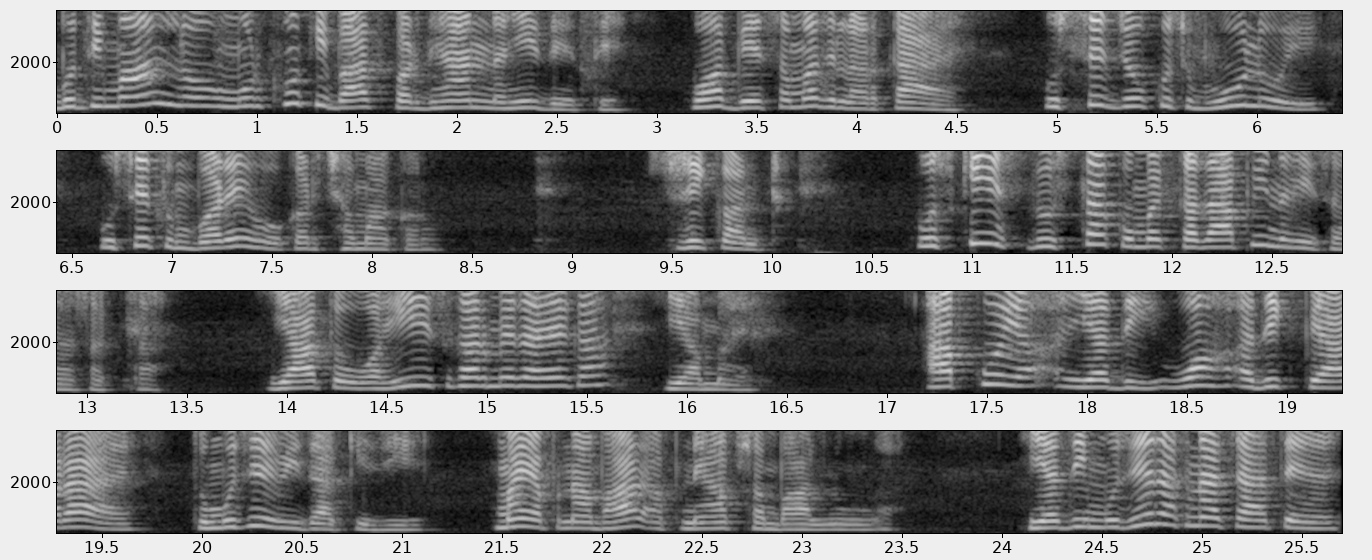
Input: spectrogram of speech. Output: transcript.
बुद्धिमान लोग मूर्खों की बात पर ध्यान नहीं देते। वह बेसमझ लड़का है। उससे जो कुछ भूल हुई, उसे तुम बड़े होकर क्षमा करो। श्रीकंठ, उसकी इस दुस्ता को मैं कदापि नहीं सह सकता। या तो वही इस घर में रहेगा या मैं। आपको यदि वह अधिक प्यारा है तो मुझे विदा कीजिए। मैं अपना भार अपने आप संभाल लूँगा। यदि मुझे रखना चाहते हैं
